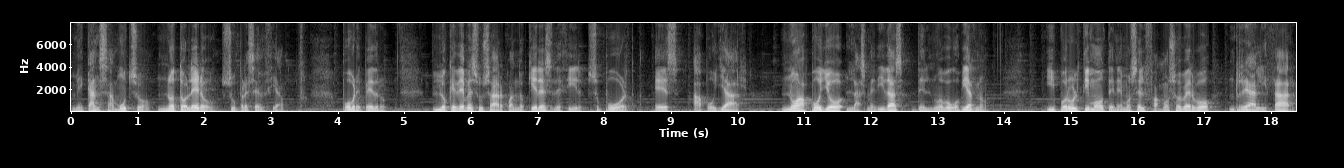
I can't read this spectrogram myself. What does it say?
Me cansa mucho, no tolero su presencia. Pobre Pedro. Lo que debes usar cuando quieres decir support es apoyar. No apoyo las medidas del nuevo gobierno. Y por último tenemos el famoso verbo realizar,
